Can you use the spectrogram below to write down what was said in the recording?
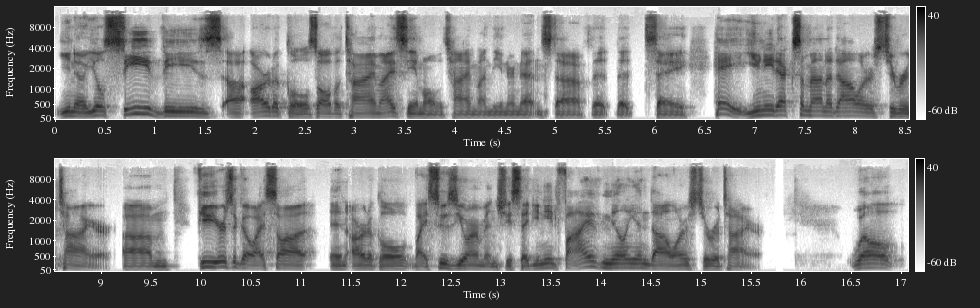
you know you'll see these uh, articles all the time i see them all the time on the internet and stuff that that say hey you need x amount of dollars to retire um, a few years ago i saw an article by Suze Orman she said you need $5 million to retire well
